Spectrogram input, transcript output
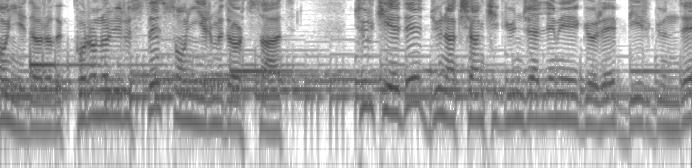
17 Aralık koronavirüste son 24 saat. Türkiye'de dün akşamki güncellemeye göre bir günde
